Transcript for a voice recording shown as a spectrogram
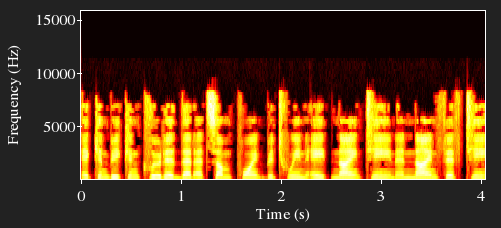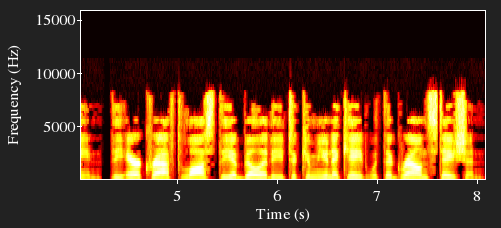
it can be concluded that at some point between 8:19 and 9:15, the aircraft lost the ability to communicate with the ground station.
